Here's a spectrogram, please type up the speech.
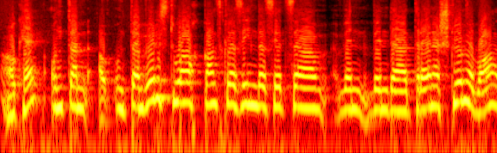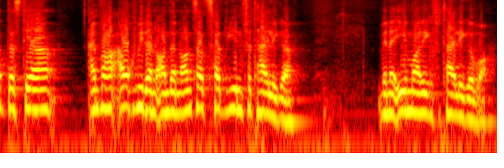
Okay, und dann, und dann würdest du auch ganz klar sehen, dass jetzt, äh, wenn, wenn der Trainer Stürmer war, dass der einfach auch wieder einen anderen Ansatz hat wie ein Verteidiger wenn er ehemaliger Verteidiger war.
